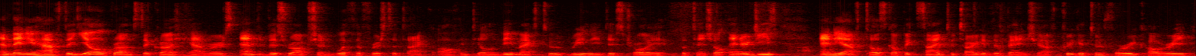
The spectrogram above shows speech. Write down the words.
And then you have the Yell Grunts, the Crushing Hammers, and the Disruption with the first attack of Inteleon VMAX to really destroy potential energies. And you have Telescopic Sight to target the bench, you have Kricketune for recovery,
